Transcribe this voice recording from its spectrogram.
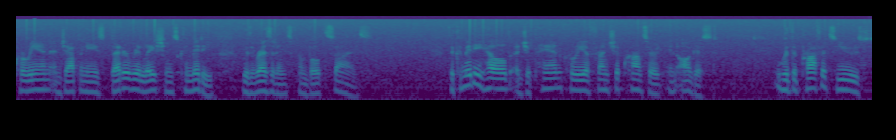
Korean and Japanese Better Relations Committee with residents from both sides. The committee held a Japan Korea Friendship Concert in August, with the profits used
